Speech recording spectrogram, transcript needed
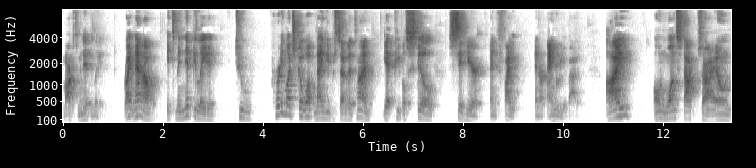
Market's manipulated. Right now, it's manipulated to pretty much go up 90% of the time, yet people still sit here and fight and are angry about it. I own one stock, sorry, I own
